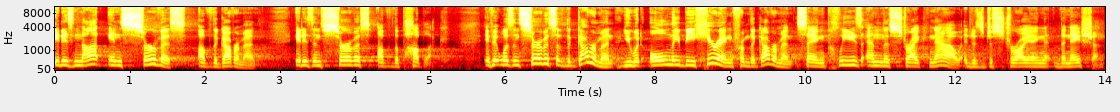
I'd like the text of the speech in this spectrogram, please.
It is not in service of the government, it is in service of the public. If it was in service of the government, you would only be hearing from the government saying, please end this strike now. It is destroying the nation.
